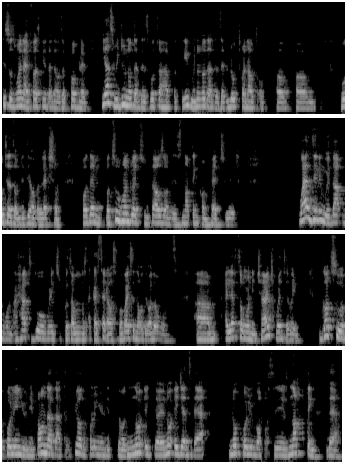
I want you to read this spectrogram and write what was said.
This was when i first knew that there was a problem. Yes we do know that there's voter apathy. We know that there's a low turnout of, of um, voters on the day of election. For them but 200 to 1000 is nothing compared to it. While dealing with that one, I had to go away to, because I was, like I said, I was supervising all the other ones. Um, I left someone in charge, went away, got to a polling unit, found out that a few of the polling units, there was no, there were no agents there, no polling boxes, nothing there.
